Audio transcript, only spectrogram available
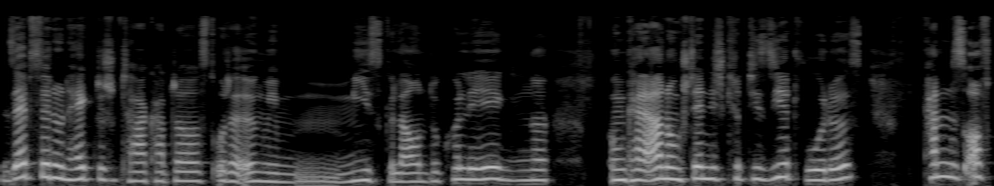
Selbst wenn du einen hektischen Tag hattest oder irgendwie mies gelaunte Kollegen und keine Ahnung, ständig kritisiert wurdest, kann es oft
